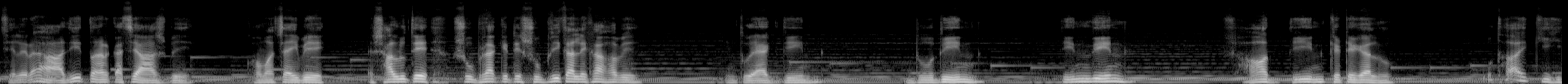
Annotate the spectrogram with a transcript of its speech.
ছেলেরা আজই তার কাছে আসবে। ক্ষমা চাইবে, শালুতে শুভ্রা কেটে শুভ্রিকা লেখা হবে। কিন্তু একদিন, দুদিন, তিন দিন, সাত দিন কেটে গেল। কোথায় কি?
